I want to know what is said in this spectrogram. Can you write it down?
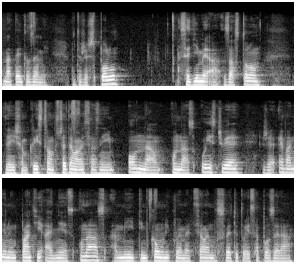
na tejto zemi. Pretože spolu sedíme a za stolom s Ježišom Kristom, stretávame sa s ním, on, nám, on nás uistuje, že Evangelium platí aj dnes o nás a my tým komunikujeme celému svetu, ktorý sa pozerá,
